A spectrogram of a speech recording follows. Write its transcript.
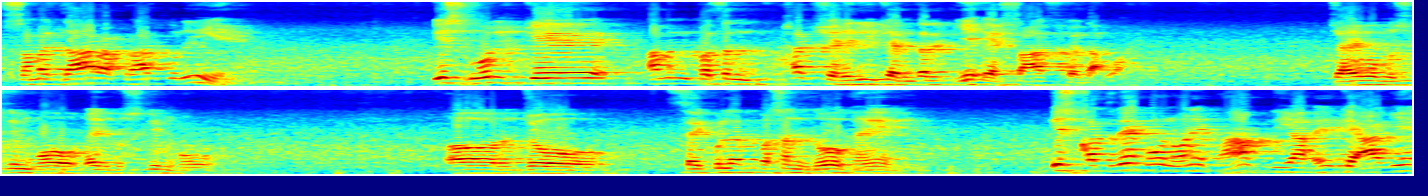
समझदार अपराध को नहीं है। इस मुल्क के अमन पसंद हर शहरी के अंदर ये एहसास पैदा हुआ है। चाहे वो मुस्लिम हो, गैर मुस्लिम हो, और जो सेकुलर पसंद लोग हैं, इस खतरे को उन्होंने भांप दिया है कि आगे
